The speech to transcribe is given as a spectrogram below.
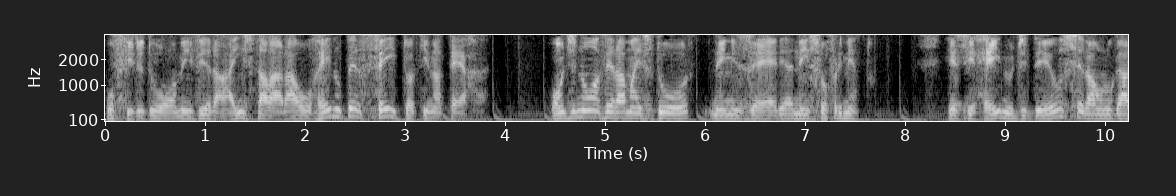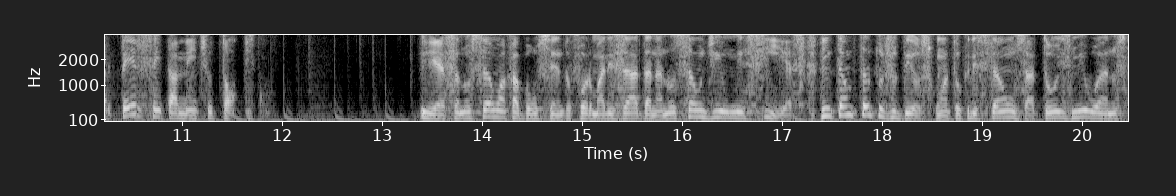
O Filho do Homem virá e instalará o reino perfeito aqui na terra onde não haverá mais dor, nem miséria, nem sofrimento. Esse reino de Deus será um lugar perfeitamente utópico. E essa noção acabou sendo formalizada na noção de um Messias. Então, tanto judeus quanto cristãos, há dois mil anos,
